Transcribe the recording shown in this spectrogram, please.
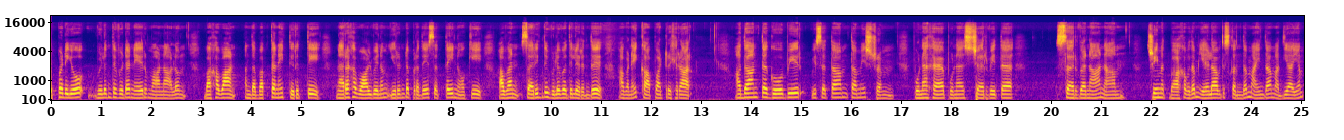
எப்படியோ விழுந்துவிட நேருமானாலும் பகவான் அந்த பக்தனை திருத்தி நரக வாழ்வெனும் இருண்ட பிரதேசத்தை நோக்கி அவன் சரிந்து விழுவதிலிருந்து அவனை காப்பாற்றுகிறார். அதாந்த கோபீர் விசதாம் தமிஷ்ரம். புனக புனச்சர்வித சர்வனானாம். ஸ்ரீமத் பாகவதம் ஏழாவது ஸ்கந்தம் ஐந்தாம் அத்தியாயம்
